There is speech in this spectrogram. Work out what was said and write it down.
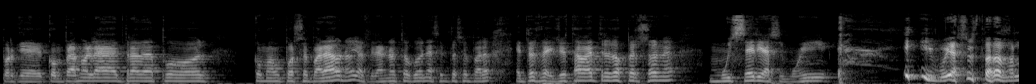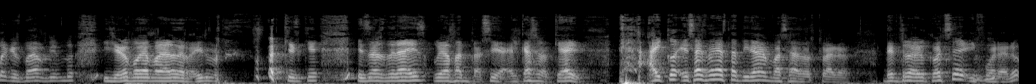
porque compramos la entrada por como por separado, ¿no? Y al final nos tocó en asientos separados. Entonces yo estaba entre dos personas muy serias y muy y muy asustada por lo que estaban viendo y yo no podía parar de reírme porque es que esa escena es una fantasía el caso que hay, hay co- esa escena está tirada en base a dos planos dentro del coche y fuera ¿no?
